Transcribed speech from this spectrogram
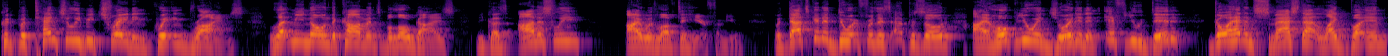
could potentially be trading Quentin Grimes? Let me know in the comments below, guys, because honestly, I would love to hear from you. But that's going to do it for this episode. I hope you enjoyed it. And if you did, go ahead and smash that like button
